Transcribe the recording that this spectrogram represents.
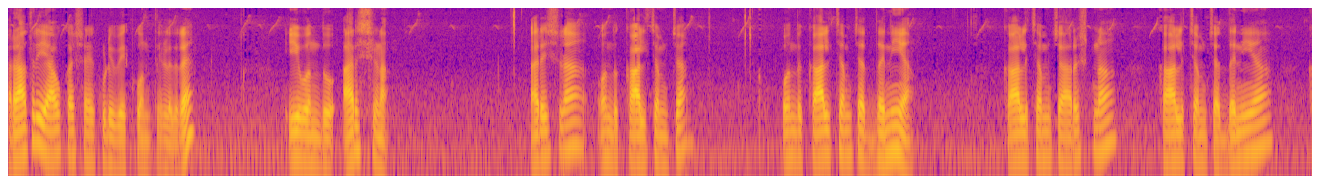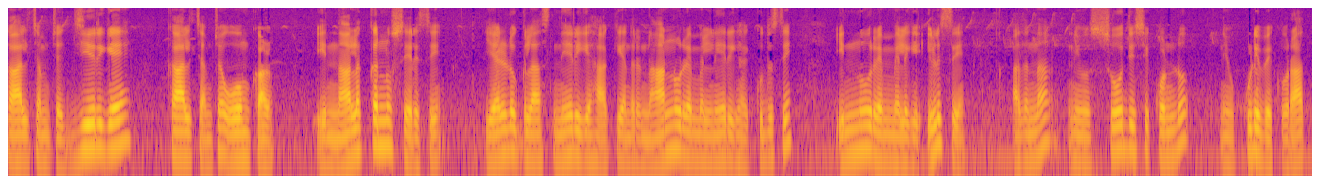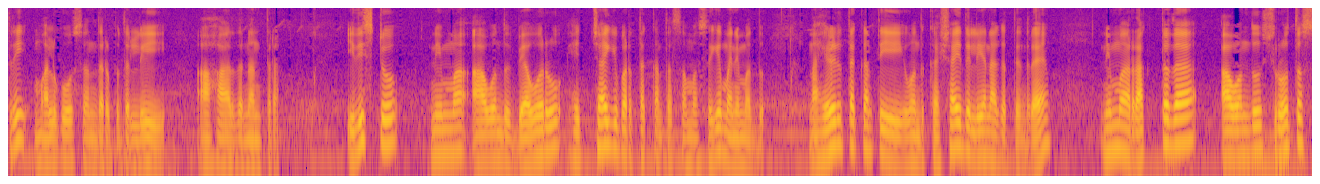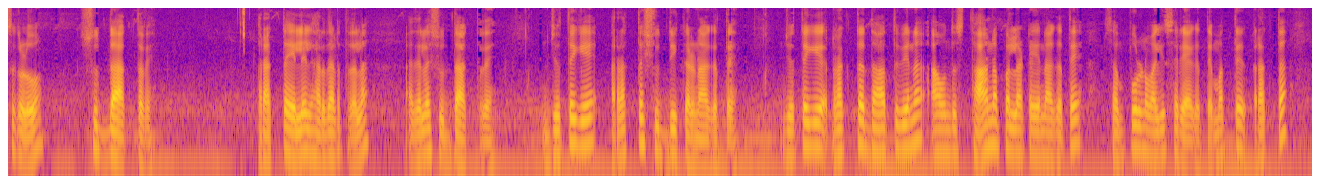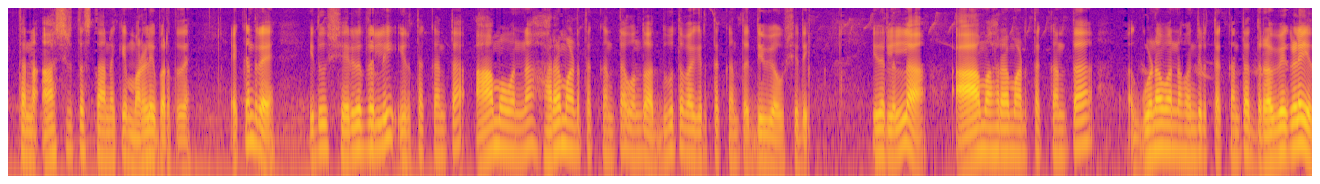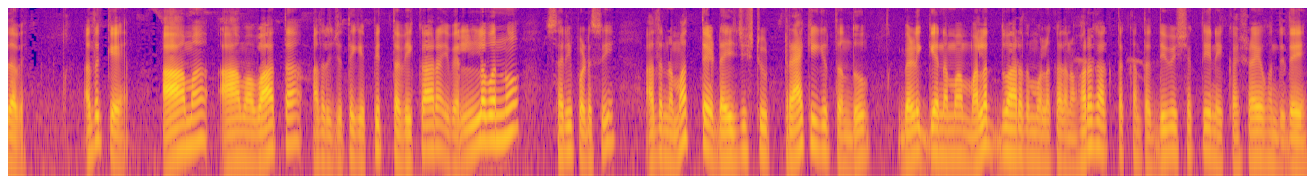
ರಾತ್ರಿ ಯಾವ ಕಷಾಯ ಕುಡಿಬೇಕು ಅಂತ ಹೇಳಿದ್ರೆ, ಈ ಒಂದು ಅರಿಶಿಣ. ಅರಿಶಿಣ ಒಂದು ಕಾಲು ಚಮಚ, ಒಂದು ಕಾಲು ಚಮಚ ಧನಿಯಾ. ಕಾಲು ಚಮಚ ಅರಿಶಿನ ಕಾಲು ಚಮಚ ಧನಿಯಾ, ಕಾಲು ಚಮಚ ಜೀರಿಗೆ, ಕಾಲು ಚಮಚ ಓಂಕಾಳು. ಈ ನಾಲ್ಕನ್ನು ಸೇರಿಸಿ ಎರಡು ಗ್ಲಾಸ್ ನೀರಿಗೆ ಹಾಕಿ, ಅಂದರೆ ನಾನ್ನೂರು ಎಂ ಎಲ್ ನೀರಿಗೆ ಹಾಕಿ ಕುದಿಸಿ, ಇನ್ನೂರು ಎಂ ಎಲ್ಗೆ ಇಳಿಸಿ, ಅದನ್ನು ನೀವು ಶೋಧಿಸಿಕೊಂಡು ನೀವು ಕುಡಿಬೇಕು ರಾತ್ರಿ ಮಲಗುವ ಸಂದರ್ಭದಲ್ಲಿ ಆಹಾರದ ನಂತರ. ಇದಿಷ್ಟು ನಿಮ್ಮ ಆ ಒಂದು ಬೆವರು ಹೆಚ್ಚಾಗಿ ಬರ್ತಕ್ಕಂಥ ಸಮಸ್ಯೆಗೆ ಮನೆಮದ್ದು. ನಾ ಹೇಳಿರ್ತಕ್ಕಂಥ ಈ ಒಂದು ಕಷಾಯದಲ್ಲಿ ಏನಾಗುತ್ತೆ ಅಂದರೆ, ನಿಮ್ಮ ರಕ್ತದ ಆ ಒಂದು ಸ್ರೋತಸ್ಸುಗಳು ಶುದ್ಧ ಆಗ್ತವೆ. ರಕ್ತ ಎಲ್ಲೆಲ್ಲಿ ಹರಿದಾಡ್ತದಲ್ಲ ಅದೆಲ್ಲ ಶುದ್ಧ ಆಗ್ತದೆ. ಜೊತೆಗೆ ರಕ್ತ ಶುದ್ಧೀಕರಣ ಆಗುತ್ತೆ. ಜೊತೆಗೆ ರಕ್ತ ಧಾತುವಿನ ಆ ಒಂದು ಸ್ಥಾನ ಪಲ್ಲಟ ಏನಾಗುತ್ತೆ? ಸಂಪೂರ್ಣವಾಗಿ ಸರಿಯಾಗುತ್ತೆ. ಮತ್ತು ರಕ್ತ ತನ್ನ ಆಶ್ರಿತ ಸ್ಥಾನಕ್ಕೆ ಮರಳಿ ಬರ್ತದೆ. ಯಾಕಂದರೆ ಇದು ಶರೀರದಲ್ಲಿ ಇರತಕ್ಕಂಥ ಆಮವನ್ನು ಹರ ಮಾಡತಕ್ಕಂಥ ಒಂದು ಅದ್ಭುತವಾಗಿರ್ತಕ್ಕಂಥ ದಿವ್ಯ ಔಷಧಿ. ಇದರಲ್ಲೆಲ್ಲ ಆಮ ಹರ ಮಾಡ್ತಕ್ಕಂಥ ಗುಣವನ್ನು ಹೊಂದಿರತಕ್ಕಂಥ ದ್ರವ್ಯಗಳೇ ಇದ್ದಾವೆ ಅದಕ್ಕೆ ಆಮ ಆಮವಾತ ಅದರ ಜೊತೆಗೆ ಪಿತ್ತ ವಿಕಾರ ಇವೆಲ್ಲವನ್ನೂ ಸರಿಪಡಿಸಿ ಅದನ್ನು ಮತ್ತೆ ಡೈಜೆಸ್ಟಿವ್ ಟ್ರ್ಯಾಕಿಗೆ ತಂದು ಬೆಳಗ್ಗೆ ನಮ್ಮ ಮಲದ್ವಾರದ ಮೂಲಕ ಅದನ್ನು ಹೊರಗೆ ಹಾಕ್ತಕ್ಕಂಥ ದಿವ್ಯ ಶಕ್ತಿಯನ್ನು ಈ ಕಷಾಯ ಹೊಂದಿದೆ.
